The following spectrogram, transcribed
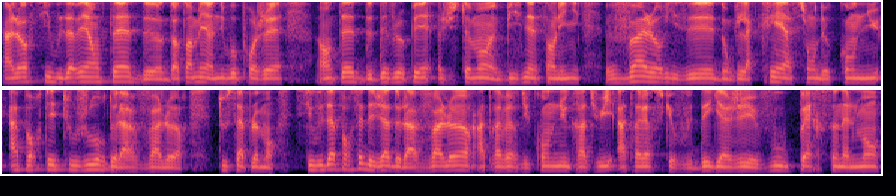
Alors si vous avez en tête d'entamer un nouveau projet, en tête de développer justement un business en ligne, valorisez donc la création de contenu, apportez toujours de la valeur, tout simplement. Si vous apportez déjà de la valeur à travers du contenu gratuit, à travers ce que vous dégagez vous personnellement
